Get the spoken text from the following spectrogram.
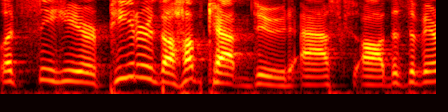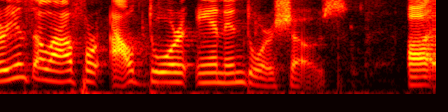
Let's see here. Peter, the hubcap dude, asks uh, Does the variance allow for outdoor and indoor shows? Uh,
